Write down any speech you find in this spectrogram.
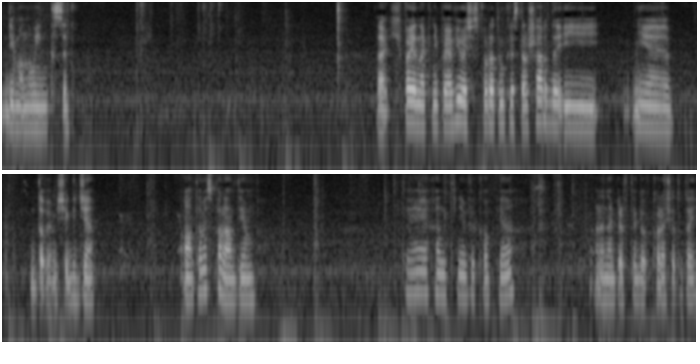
Demon Wingsy. Tak, chyba jednak nie pojawiły się z powrotem Crystal Shardy i nie dowiem się gdzie. O, tam jest Palladium. To ja je chętnie wykopię. Ale najpierw tego kolesia tutaj.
